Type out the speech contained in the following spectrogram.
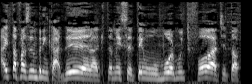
aí tá fazendo brincadeira, que também você tem um humor muito forte e tal.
